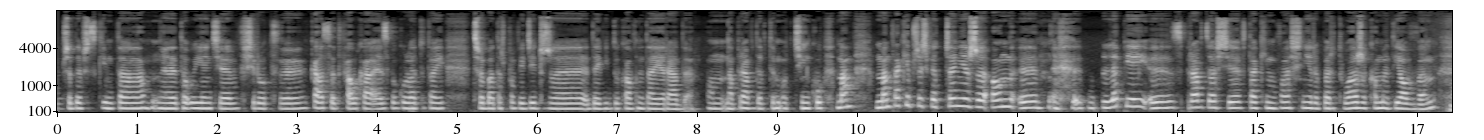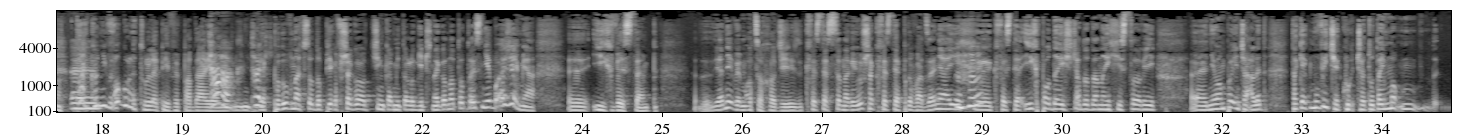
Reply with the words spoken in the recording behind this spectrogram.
Przede wszystkim ta, to ujęcie wśród kaset VHS. W ogóle tutaj trzeba też powiedzieć, że David Duchowny daje radę. On naprawdę w tym odcinku. Mam, mam takie przeświadczenie, że on lepiej sprawdza się w takim właśnie repertuarze komediowym. No, tak, oni w ogóle tu lepiej wypadają. Tak, tak. Jak porównać to do pierwszego odcinka mitologicznego, no to to jest niebo a ziemia ich występ. Ja nie wiem o co chodzi. Kwestia scenariusza, kwestia prowadzenia ich, mhm. kwestia ich podejścia do danej historii. E, nie mam pojęcia, ale tak jak mówicie, kurczę, tutaj mo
